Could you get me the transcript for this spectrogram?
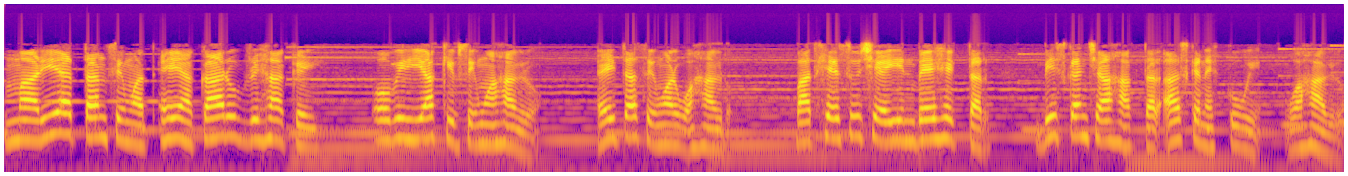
María tan simat ea karu rihakei. Obir yakib sinwahagro. Eita sinwar wahagro. Bat Jesús shein be hektar. Biskan chahaktar asken eskuwi wahagro.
